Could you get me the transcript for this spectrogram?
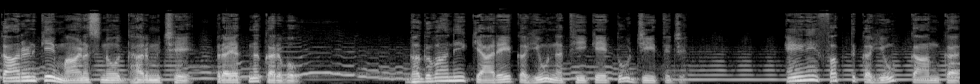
કારણ કે માણસનો ધર્મ છે, પ્રયત્ન કરવો. ભગવાને ક્યારે કહ્યું નથી કે તું જીતજ એણે ફક્ત કહ્યું, કામ કર.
